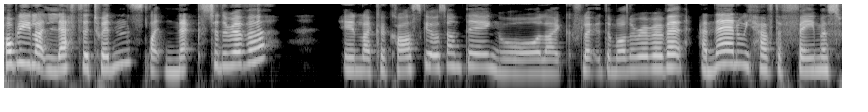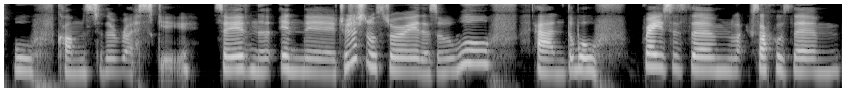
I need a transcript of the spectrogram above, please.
probably like left the twins like next to the river in like a casket or something, or like floated them on the river a bit. And then we have the famous wolf comes to the rescue. So in the in the traditional story, there's a wolf, and the wolf raises them, like suckles them,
